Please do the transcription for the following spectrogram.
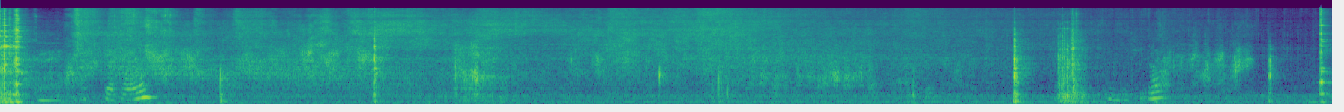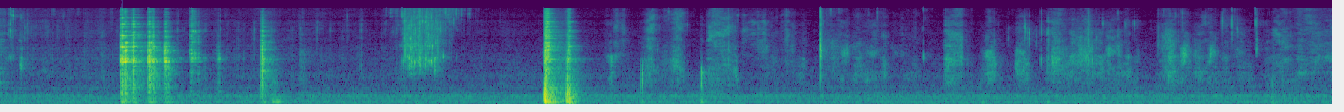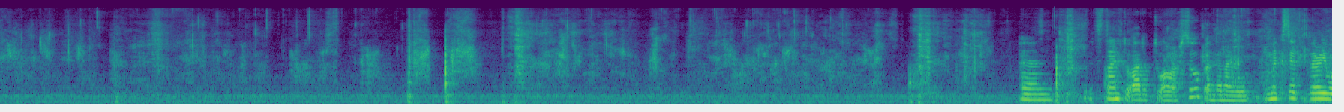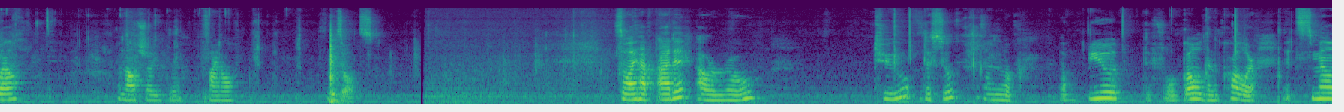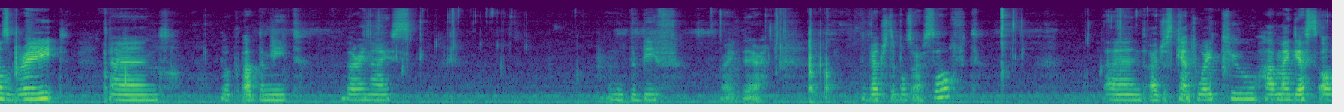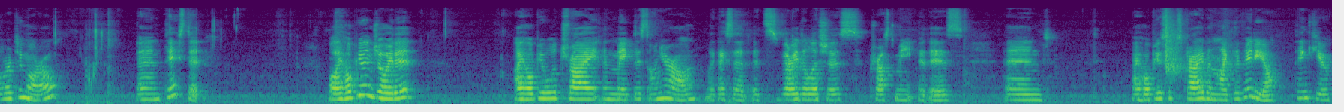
Okay, let's get rolling. Turn the heat up. and it's time to add it to our soup and then I will mix it very well and I'll show you the final results. So I have added our roux to the soup and look a beautiful golden color. It smells great and look at the meat very nice. And the beef right there. The vegetables are soft and I just can't wait to have my guests over tomorrow and taste it. Well, I hope you enjoyed it. I hope you will try and make this on your own. Like I said, it's very delicious. Trust me, it is. And I hope you subscribe and like the video. Thank you.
